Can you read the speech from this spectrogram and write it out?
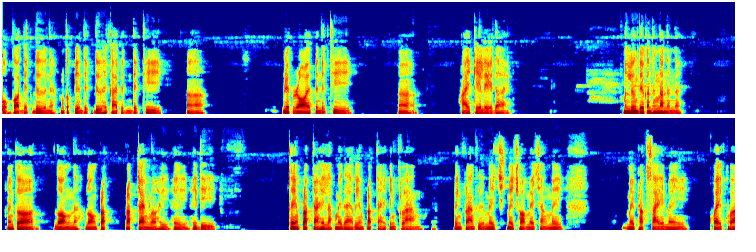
อบกอดเด็กดื้อนะ มันก็เปลี่ยนเด็กดื้อให้กลายเป็นเด็กที่เรียบร้อย เป็นเด็กที่หายเกเรได้ มันเรื่องเดียวกันทั้งนั้นนั่นนะงั้นก็ลองนะ ลองปรับปรับใจของเราให้ให้ให้ดี ถ้ายังปรับใจให้รักไม่ได้ก็ยังปรับใจให้เป็นกลาง เป็นกลางคือไม่ไม่ชอบไม่ชังไม่ไม่ผลักไสไม่ไขว่คว้า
